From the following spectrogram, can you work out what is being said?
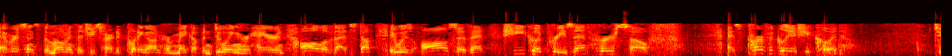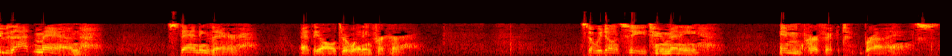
ever since the moment that she started putting on her makeup and doing her hair and all of that stuff, it was all so that she could present herself as perfectly as she could to that man standing there at the altar waiting for her. So we don't see too many imperfect brides.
